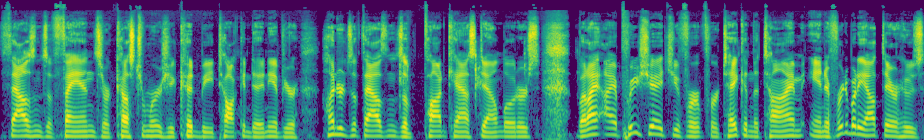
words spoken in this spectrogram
thousands of fans or customers. You could be talking to any of your hundreds of thousands of podcast downloaders. But I, I appreciate you for, for taking the time. And if anybody out there who's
